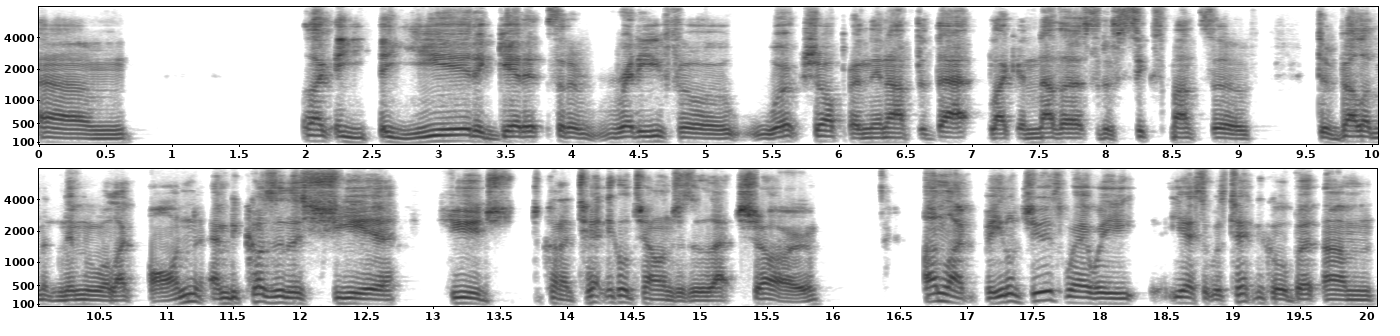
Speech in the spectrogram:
um, like a, a year to get it sort of ready for workshop. And then after that like another sort of six months of development. And then we were like on. And because of the sheer huge kind of technical challenges of that show unlike beetlejuice where we yes it was technical but um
